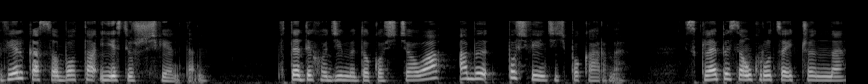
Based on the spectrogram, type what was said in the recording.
Wielka Sobota jest już świętem. Wtedy chodzimy do kościoła, aby poświęcić pokarmy. Sklepy są krócej czynne,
